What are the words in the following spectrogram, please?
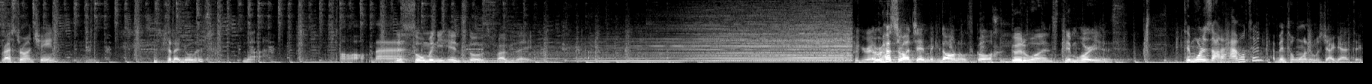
Restaurant chain? Mm-hmm. Should I know this? Nah. Oh man. There's so many hints though. It's probably like. Pick A restaurant chain, McDonald's, go. Good ones. Tim Hortons. Tim Hortons out of Hamilton? I've been to one, it was gigantic.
